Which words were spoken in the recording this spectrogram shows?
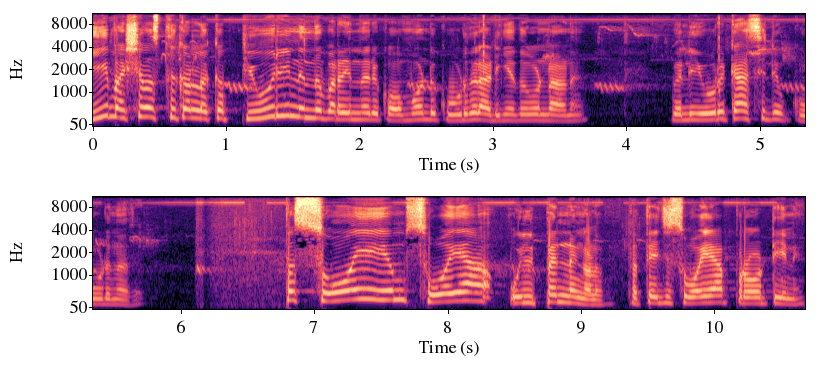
ഈ ഭക്ഷ്യവസ്തുക്കളിലൊക്കെ പ്യൂരിൻ എന്ന് പറയുന്ന ഒരു കോമ്പൗണ്ട് കൂടുതൽ അടങ്ങിയത് കൊണ്ടാണ് വലിയ യൂറിക് ആസിഡ് കൂടുന്നത്. ഇപ്പോൾ സോയയും സോയ ഉൽപ്പന്നങ്ങളും പ്രത്യേകിച്ച് സോയ പ്രോട്ടീൻ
